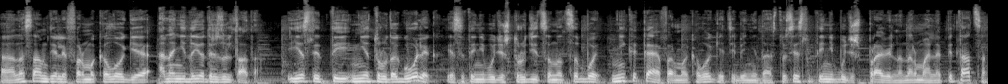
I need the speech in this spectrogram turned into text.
А, на самом деле фармакология, она не дает результата. Если ты не трудоголик, если ты не будешь трудиться над собой, никакая фармакология тебе не даст. То есть, если ты не будешь правильно, нормально питаться,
